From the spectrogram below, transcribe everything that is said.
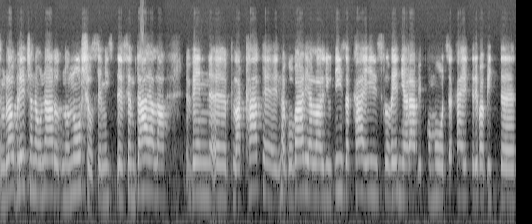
Sem bila oblečena v narodno nošo, sem, sem dajala ven eh, plakate, nagovarjala ljudi, zakaj Slovenija rabi pomoč, zakaj treba biti, eh,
